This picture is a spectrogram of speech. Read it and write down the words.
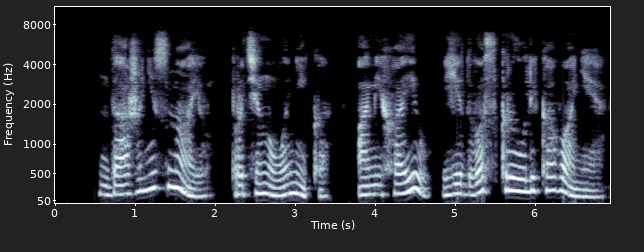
— Даже не знаю, — протянула Ника, а Михаил едва скрыл ликование,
